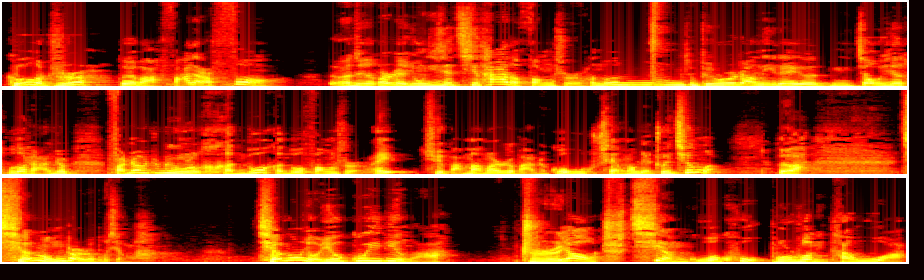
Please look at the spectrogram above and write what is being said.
革个职，对吧？罚点俸，呃，这而且用一些其他的方式，很多就比如说让你这个你交一些土特产，就反正用很多很多方式，哎，去把慢慢就把这国库欠款给追清了，对吧？乾隆这儿就不行了，乾隆有一个规定啊，只要欠国库，不是说你贪污啊，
